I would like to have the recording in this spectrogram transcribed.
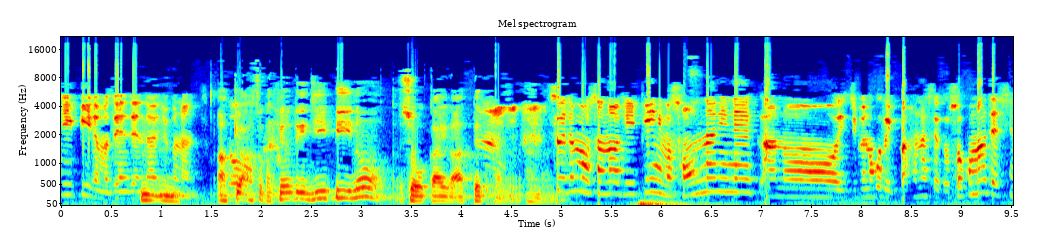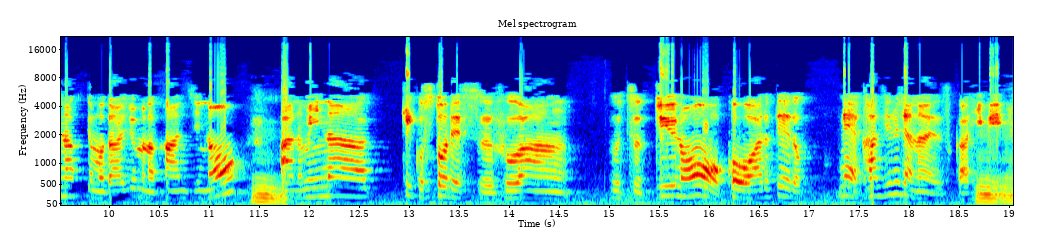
GP でも全然大丈夫なんですけど。あ、きあ、そうか、基本的に GP の紹介があってって感じ。それでもその GP にもそんなにね、あの、自分のこといっぱい話してると、そこまでしなくても大丈夫な感じの、うんあの、みんな結構ストレス、不安、うつっていうのを、こう、ある程度、ね、感じるじゃないですか、日々。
